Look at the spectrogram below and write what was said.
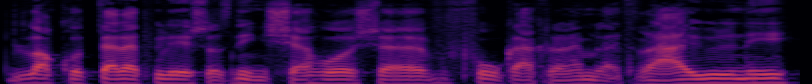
lakott település, az nincs sehol se, fókákra nem lehet ráülni.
